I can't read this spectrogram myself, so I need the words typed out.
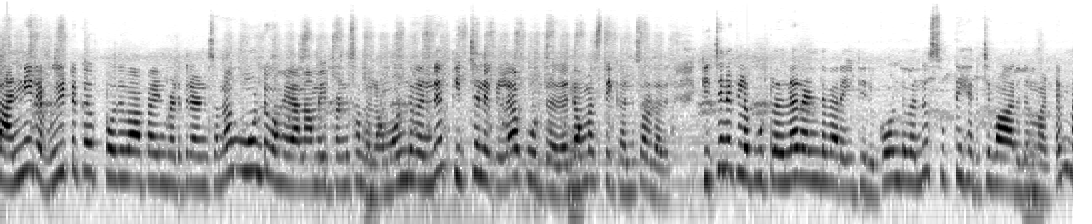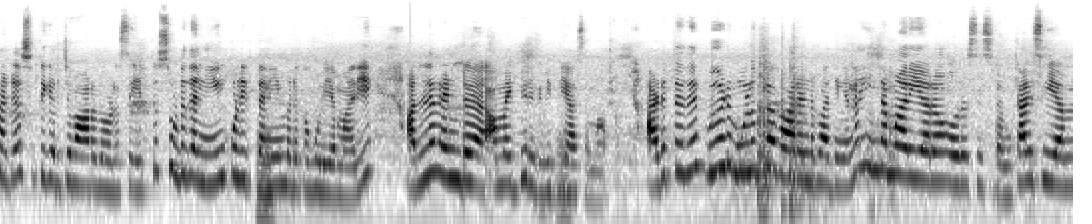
தண்ணீரை வீட்டுக்கு பொதுவாக பயன்படுத்துகிறேன்னு சொன்னால் மூன்று வகையான அமைப்புன்னு சொல்லலாம். ஒன்று வந்து கிச்சனுக்குள்ளே பூட்டுறது டொமஸ்டிக்னு சொல்கிறது கிச்சனுக்குள்ளே பூட்டுறதுல ரெண்டு வெரைட்டி இருக்கும் ஒன்று வந்து சுத்திகரித்து வாரது மட்டும் மற்றது சுத்திகரித்து வாரதோட சேர்த்து சுடு தண்ணியும் குளிர் தண்ணியும் எடுக்கக்கூடிய மாதிரி அதில் ரெண்டு அமைப்பு இருக்குது வித்தியாசமாக அடுத்தது வீடு முழுக்க வாரன்னு பார்த்தீங்கன்னா இந்த மாதிரியான ஒரு சிஸ்டம் கல்சியம்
